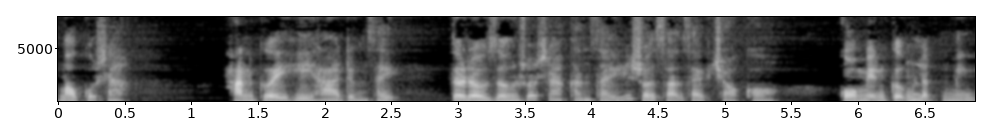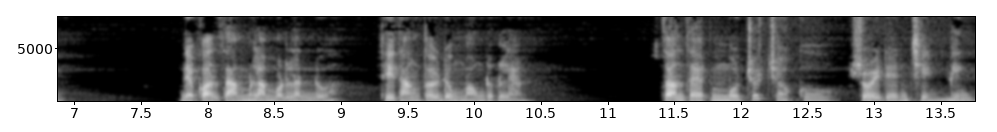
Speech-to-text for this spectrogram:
mau cút ra. Hắn cười hi ha đứng dậy, từ đầu giường rút ra khăn giấy rồi dọn dẹp cho cô. Cô miễn cưỡng lật mình. Nếu còn dám làm một lần nữa, thì tháng tới đừng mong được làm. Dọn dẹp một chút cho cô, rồi đến chính mình.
